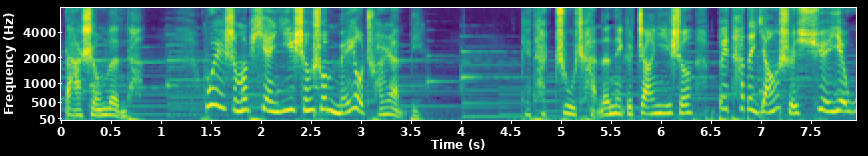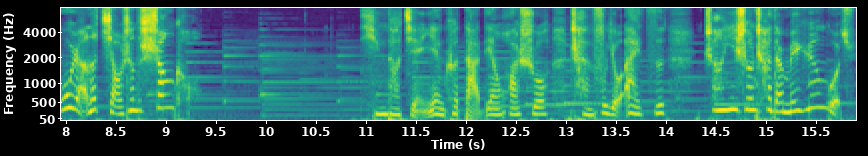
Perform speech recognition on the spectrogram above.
大声问他：“为什么骗医生说没有传染病？给他助产的那个张医生被他的羊水血液污染了脚上的伤口。听到检验科打电话说产妇有艾滋，张医生差点没晕过去。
